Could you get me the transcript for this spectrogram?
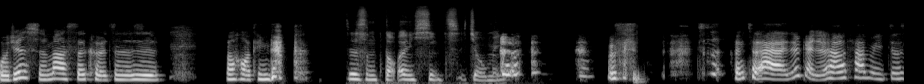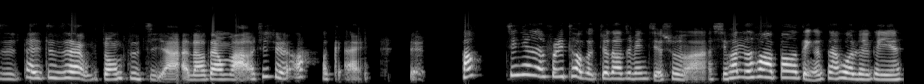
我觉得神骂 Circle 真的是蛮好听的，这是什么抖 M 性质？救命！不是，就是很可爱啊，就感觉他他们就是他就是在武装自己啊，然后这样骂，我就觉得啊好可爱。对，好，今天的 Free Talk 就到这边结束了啊，喜欢的话帮我点个赞或留个言，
